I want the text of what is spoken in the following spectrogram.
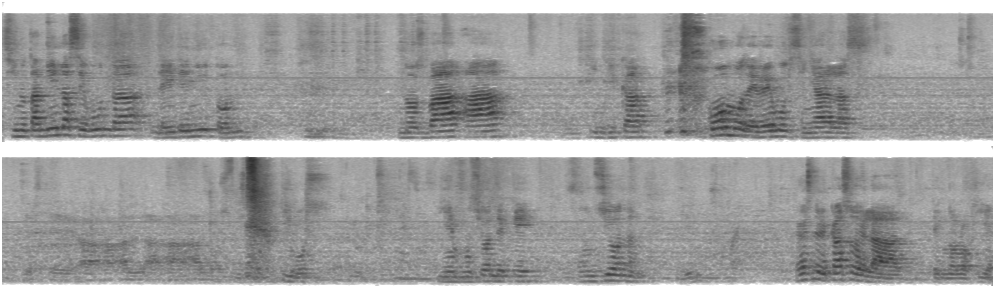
Sino también la segunda ley de Newton nos va a indicar cómo debemos diseñar a, las, este, a los dispositivos y en función de qué funcionan. Es en el caso de la tecnología.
